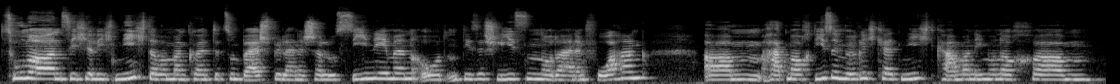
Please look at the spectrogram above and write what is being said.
Zumauern sicherlich nicht, aber man könnte zum Beispiel eine Jalousie nehmen und, diese schließen oder einen Vorhang. Ähm, hat man auch diese Möglichkeit nicht, kann man immer noch ähm,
